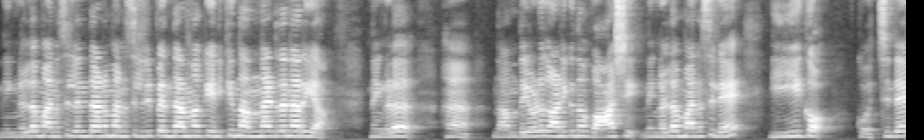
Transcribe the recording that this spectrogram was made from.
നിങ്ങളുടെ മനസ്സിൽ എന്താണ് മനസ്സിലിരിപ്പ് എന്താണെന്നൊക്കെ എനിക്ക് നന്നായിട്ട് തന്നെ അറിയാം. നിങ്ങൾ നന്ദയോട് കാണിക്കുന്ന വാശി നിങ്ങളുടെ മനസ്സിലെ ഈഗോ കൊച്ചിന്റെ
